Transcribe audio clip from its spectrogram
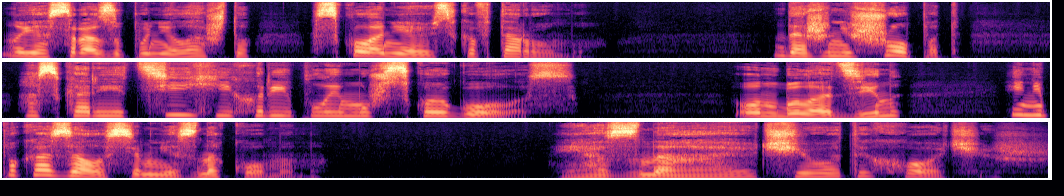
но я сразу поняла, что склоняюсь ко второму. Даже не шепот, а скорее тихий, хриплый мужской голос. Он был один и не показался мне знакомым. «Я знаю, чего ты хочешь».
